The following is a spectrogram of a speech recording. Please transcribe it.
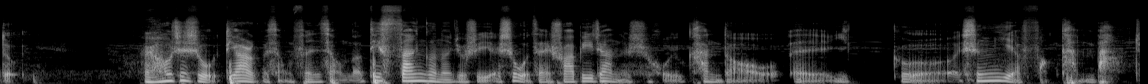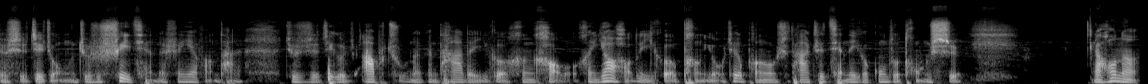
对，然后这是我第二个想分享的，第三个呢，就是也是我在刷 B 站的时候有看到，呃一。个深夜访谈吧，就是这种，就是睡前的深夜访谈，就是这个 UP 主呢，跟他的一个很好、很要好的一个朋友，这个朋友是他之前的一个工作同事，然后呢，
